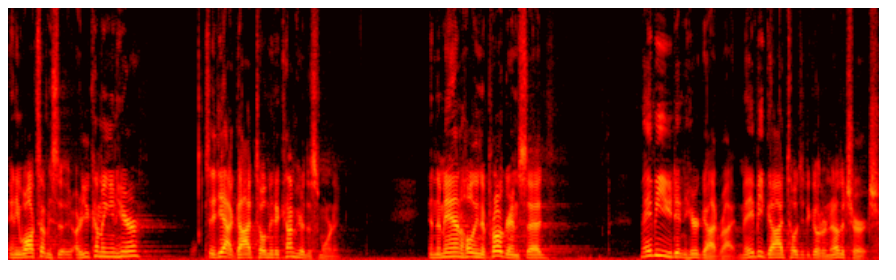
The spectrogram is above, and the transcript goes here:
And he walks up and he said, Are you coming in here? I said, Yeah, God told me to come here this morning. And the man holding the program said, Maybe you didn't hear God right. Maybe God told you to go to another church.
